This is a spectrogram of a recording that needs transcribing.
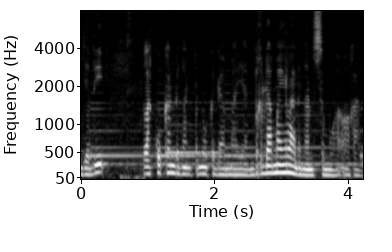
Jadi lakukan dengan penuh kedamaian. Berdamailah dengan semua orang.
